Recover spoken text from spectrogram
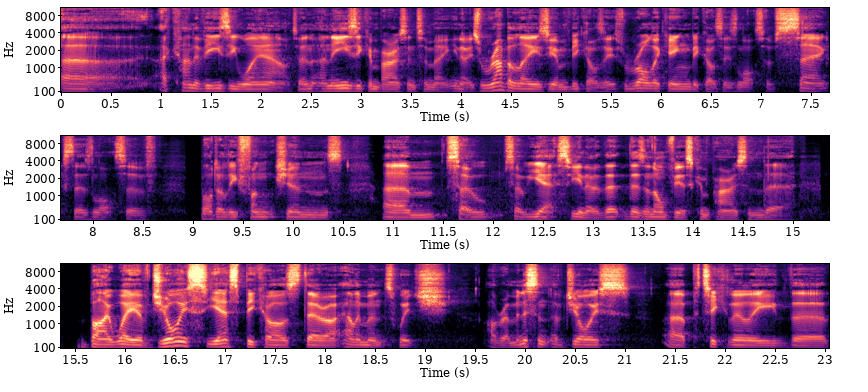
uh, a kind of easy way out, an, an easy comparison to make. You know, it's Rabelaisian because it's rollicking, because there's lots of sex, there's lots of bodily functions. Um, so, so yes, you know, th- there's an obvious comparison there. By way of Joyce, yes, because there are elements which are reminiscent of Joyce, uh, particularly the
